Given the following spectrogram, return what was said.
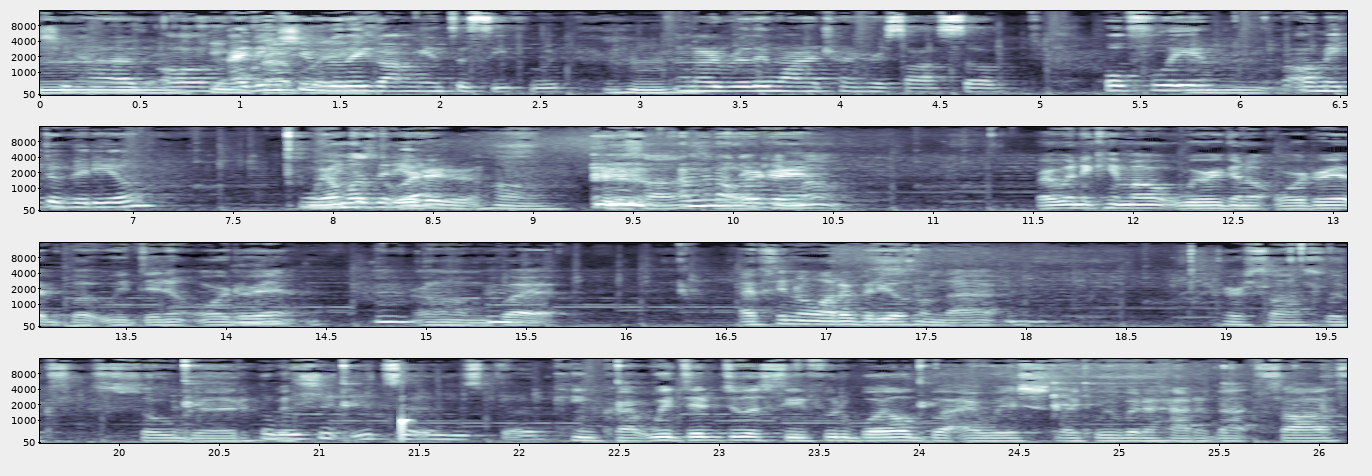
She has Mm, all. king I think she legs. really got me into seafood, Mhm. and I really want to try her sauce. So, hopefully, Mm. I'll make a video. We We'll a almost video. ordered it, huh? I'm gonna when order came it. Out. Right when it came out, we were gonna order it, but we didn't order it. Mm. Um, but I've seen a lot of videos on that. Her sauce looks so good. The way she eats it is good. king crab. We did do a seafood boil, but I wish like we would have had that sauce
